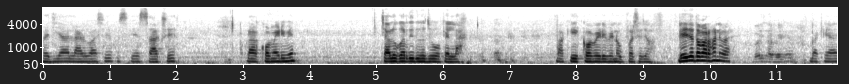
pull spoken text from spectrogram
ભજીયા લાડવા છે પછી શાક છે. આપણા કોમેડી મેન ચાલુ કરી દીધું જુઓ પહેલાં. બાકી કોમેડી મેન ઉપર છે જો બેજો તમારો હો ને વાર? બાકી આ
